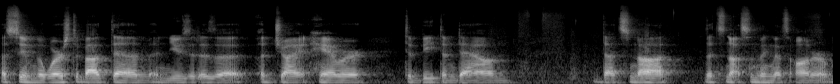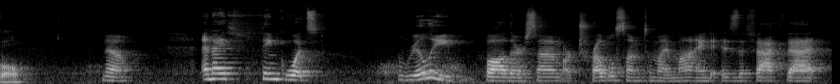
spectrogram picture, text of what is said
assume the worst about them and use it as a, a giant hammer to beat them down. That's not that's not something that's honorable. No. And I think what's really bothersome or troublesome to my mind is the fact that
